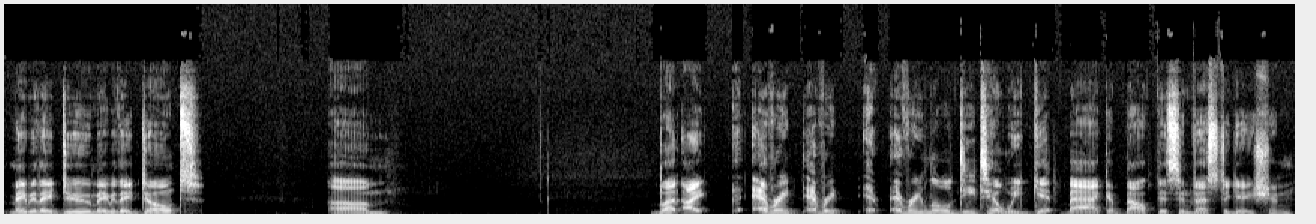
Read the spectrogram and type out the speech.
Maybe they do, maybe they don't. Um, but I every every every little detail we get back about this investigation,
